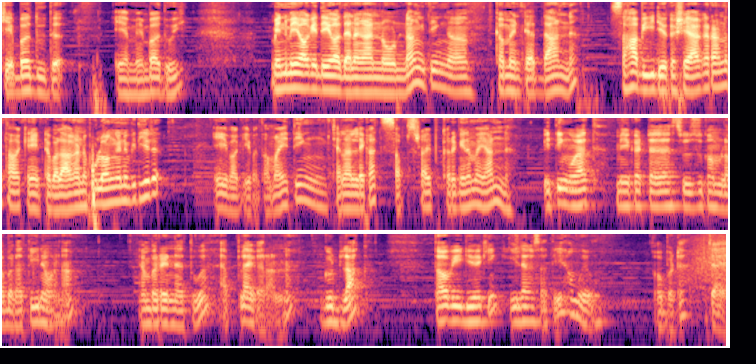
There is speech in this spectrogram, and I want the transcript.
කෙබදුද එය මෙබදුයි මෙන් මේ වගේ දේව දැනගන්න ඕන්නම් ඉතිං කමෙන්ට ඇත්දාන්න සහ වීඩියකෂයා කරන්න තා කෙනෙට බලාගන්න පුළුවන්ගෙන විදිට ඒ වගේම තමයි ඉතින් චැනල් එකත් සබස්ක්‍රයිබ් කරගෙනම යන්න. ඉතිං ඔයත් මේකට සුසුකම් ලබලතිනවනා ඇම්බරෙන් ඇතුව ඇප්ලයි කරන්න. ගුඩ්ලක් තව වීඩියෝ එකින් ඊළඟ සතිය හමුවමු ඔබට ජය.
